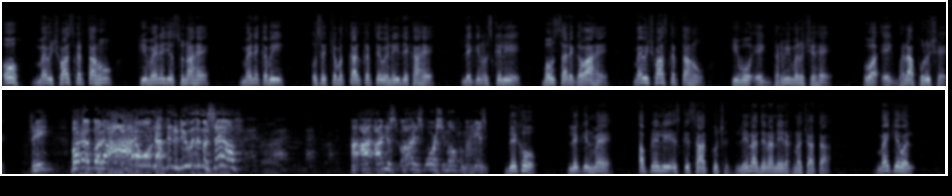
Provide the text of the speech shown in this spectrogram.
ओह oh, मैं विश्वास करता हूँ कि मैंने जो सुना है मैंने कभी उसे चमत्कार करते हुए नहीं देखा है लेकिन उसके लिए बहुत सारे गवाह हैं। मैं विश्वास करता हूँ कि वो एक धर्मी मनुष्य है वह एक भला पुरुष है See? But, uh, but I don't want nothing to do with it myself. देखो लेकिन मैं अपने लिए इसके साथ कुछ लेना देना नहीं रखना चाहता। मैं केवल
